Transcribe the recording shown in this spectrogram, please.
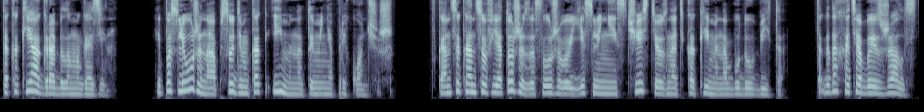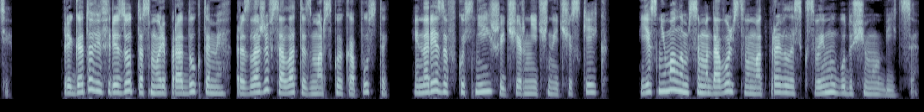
так как я ограбила магазин. И после ужина обсудим, как именно ты меня прикончишь. В конце концов, я тоже заслуживаю, если не из чести узнать, как именно буду убита, тогда хотя бы из жалости. Приготовив ризотто с морепродуктами, разложив салат из морской капусты и нарезав вкуснейший черничный чизкейк, я с немалым самодовольством отправилась к своему будущему убийце.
